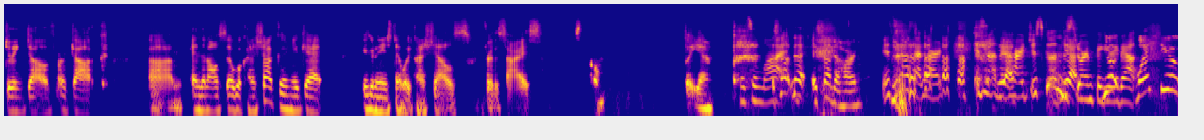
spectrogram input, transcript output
doing dove or duck. Um, and then also what kind of shotgun you get you're going to need to know what kind of shells for the size. So, but yeah. It's a lot it's not that it's not that hard it's not that hard. It's not that yeah. hard. Just go in the yeah. store and figure you it out. Once you,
